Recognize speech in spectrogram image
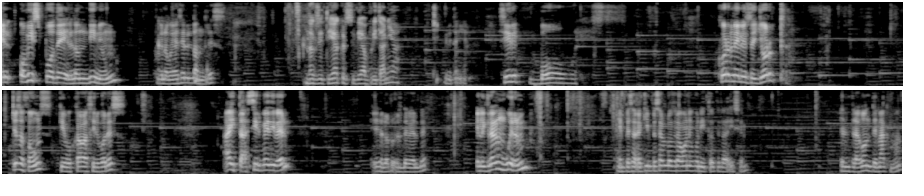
El obispo de Londinium. Porque no voy a ser Londres. ¿No existía? ¿Que existía Britania? Sí, Britania. Sir Boris. Cornelius de York. Joseph Owens, que buscaba a Sir Boris. Ahí está, Sir Bediver. El, el de verde. El Gran Worm. Aquí empezaron los dragones bonitos de la edición. El dragón de magma.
